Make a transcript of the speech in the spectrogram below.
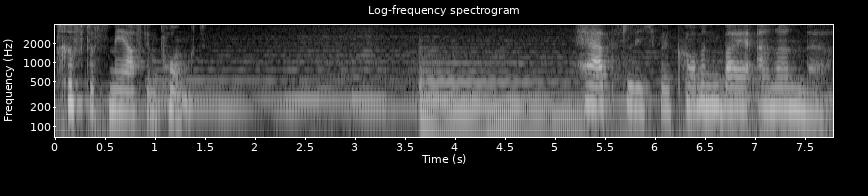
trifft es mehr auf den Punkt. Herzlich willkommen bei Ananda.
